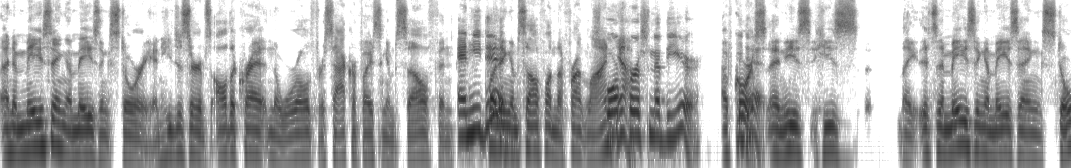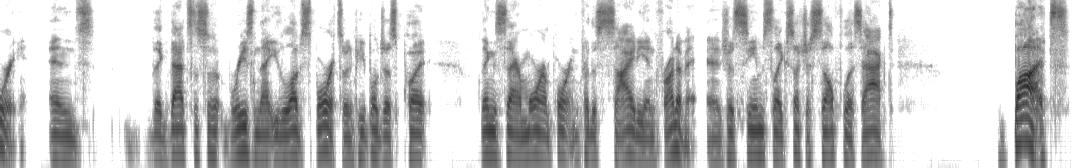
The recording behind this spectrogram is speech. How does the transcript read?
An amazing, amazing story, and he deserves all the credit in the world for sacrificing himself and And he did. putting himself on the front line. Sport Yeah, person of the year. of course, did. and he's he's like it's an amazing, amazing story, and like that's the reason that you love sports when people just put things that are more important for the society in front of it, and it just seems like such a selfless act. But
